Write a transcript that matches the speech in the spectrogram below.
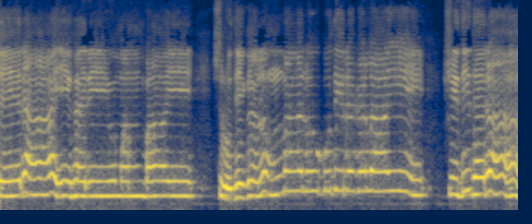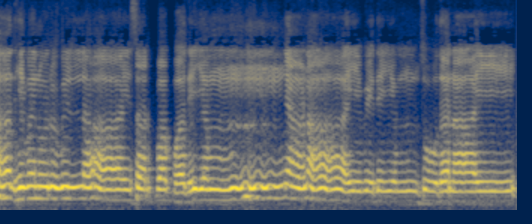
തേരായി ഹരിയുമമ്പായി ശ്രുതികളും നാലു കുതിരകളായി ക്ഷിതിധരാധിപനൊരുവില്ലായി സർപ്പപതിയും ഞാണായി വിധിയും സൂതനായി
